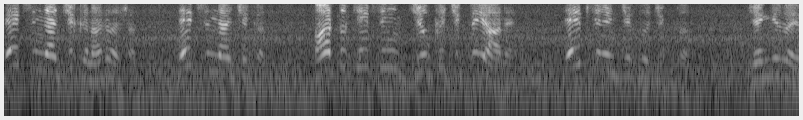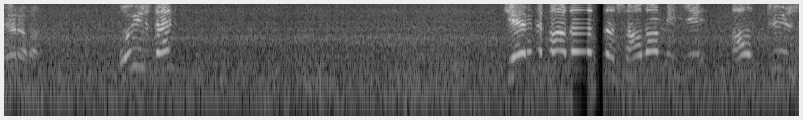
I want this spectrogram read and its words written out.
Hepsinden çıkın arkadaşlar. Hepsinden çıkın. Artık hepsinin cılkı çıktı yani. Hepsinin cılkı çıktı. Cengiz Bey merhaba. O yüzden CRDFA'da da sağlam bilgi 600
